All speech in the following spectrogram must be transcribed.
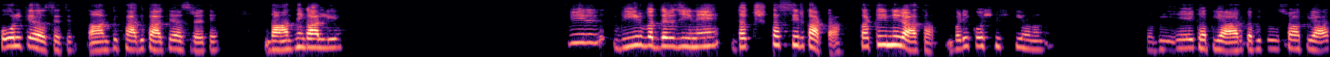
खोल के हंसे थे। दांत दिखा दिखा के हंस रहे थे। दांत निकाल लिए। फिर वीरभद्र जी ने दक्ष का सिर काटा। कट ही नहीं रहा था। बड़ी कोशिश की उन्होंने। कभी एक हथियार कभी दूसरा हथियार।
